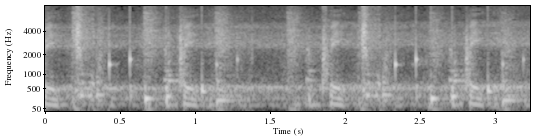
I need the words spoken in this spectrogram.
big, big, big, big.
